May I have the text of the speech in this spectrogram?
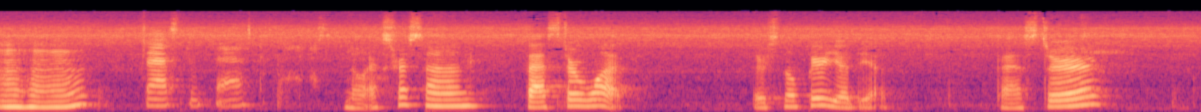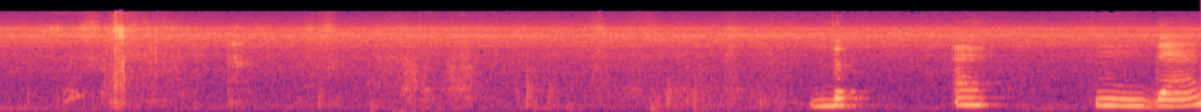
Mm-hmm. Faster, faster, faster. No extra sound. Faster what? There's no period yet. Faster. The mm, then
